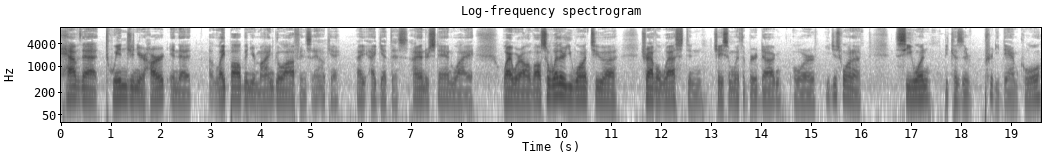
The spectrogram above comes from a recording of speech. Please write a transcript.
have that twinge in your heart and that light bulb in your mind go off and say okay I, I get this. I understand why why we're all involved. So whether you want to uh, travel west and chase them with a bird dog or you just want to see one because they're pretty damn cool,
